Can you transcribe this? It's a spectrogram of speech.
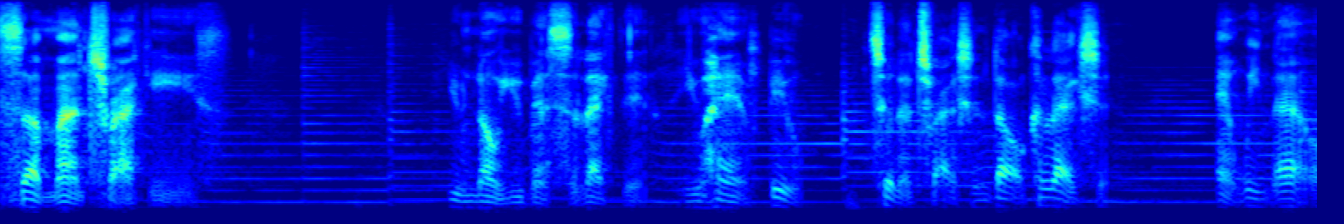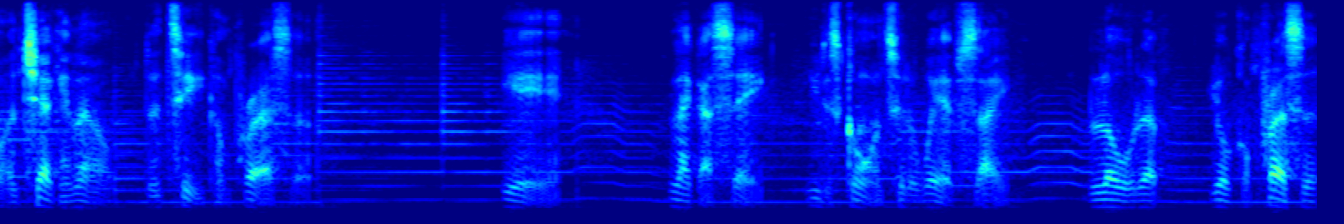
What's up, my trackies? You know you've been selected. You hand few to the Tracktion DAW Collection. And we now are checking out the TCompressor. Yeah, like I say, you just go onto the website, load up your compressor,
